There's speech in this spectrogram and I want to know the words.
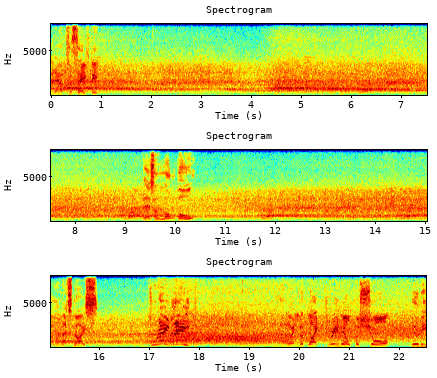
And out to safety. There's a long ball. Oh, that's nice. Great leap! Oh, it looked like 3-0 for sure. He'll be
